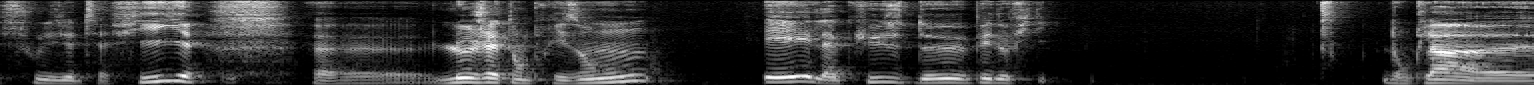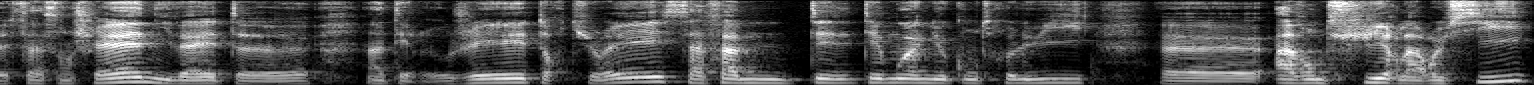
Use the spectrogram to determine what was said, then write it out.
sous les yeux de sa fille, le jette en prison et l'accuse de pédophilie. Donc là, ça s'enchaîne, il va être interrogé, torturé, sa femme té- témoigne contre lui avant de fuir la Russie.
